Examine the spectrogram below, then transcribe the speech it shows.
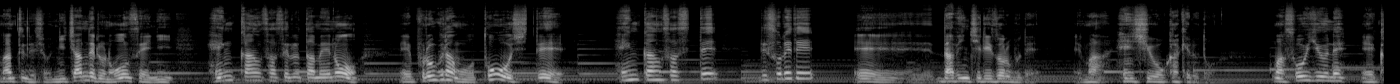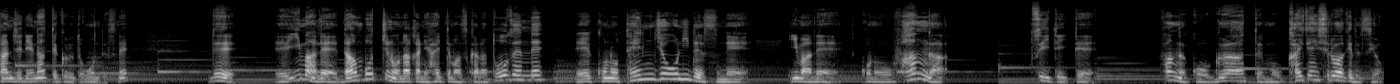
何て言うんでしょう2チャンネルの音声に変換させるための、えプログラムを通して変換させてでそれで、えー、 DaVinci Resolve で、えまあ、編集をかけると、まあ、そういうね、え感じになってくると思うんですね。で、え今ねダンボッチの中に入ってますから当然ね、えこの天井にですね今ねこのファンがついていてファンがこうグワーってもう回転してるわけですよ。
